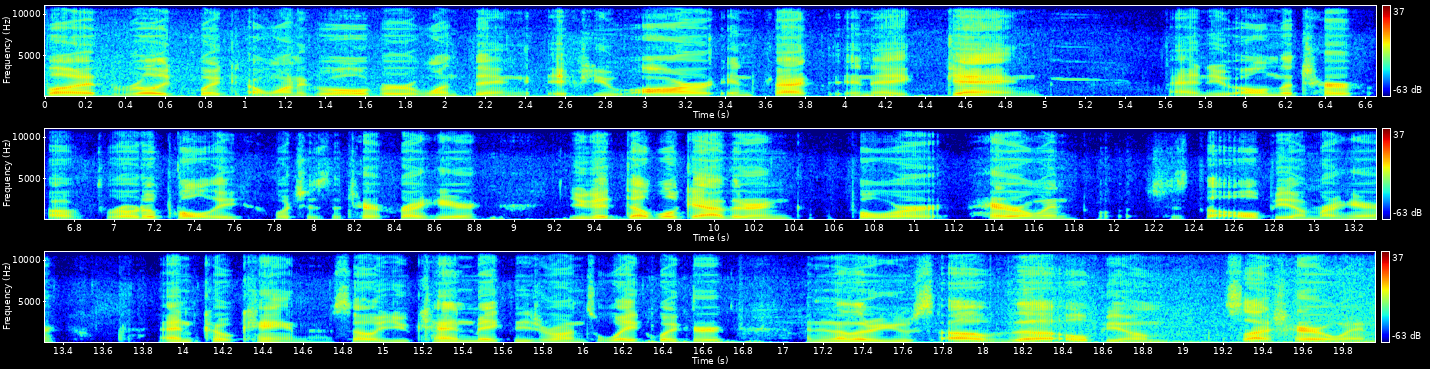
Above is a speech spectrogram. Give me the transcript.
But really quick, I want to go over one thing. If you are, in fact, in a gang, and you own the turf of Rodopoli, which is the turf right here, you get double gathering for heroin, which is the opium right here, and cocaine. So you can make these runs way quicker. And another use of the opium slash heroin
